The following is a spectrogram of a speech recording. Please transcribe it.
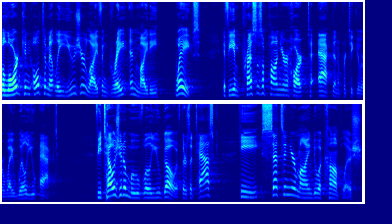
the Lord can ultimately use your life in great and mighty ways. If He impresses upon your heart to act in a particular way, will you act? If He tells you to move, will you go? If there's a task He sets in your mind to accomplish,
